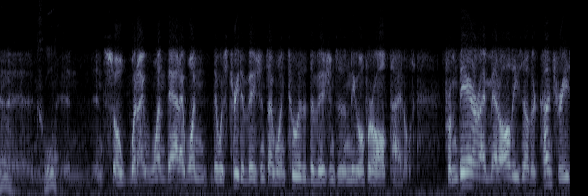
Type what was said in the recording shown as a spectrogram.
Oh, Uh, cool. And and so when I won that, I won. There was three divisions. I won two of the divisions and then the overall titles. From there, I met all these other countries,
